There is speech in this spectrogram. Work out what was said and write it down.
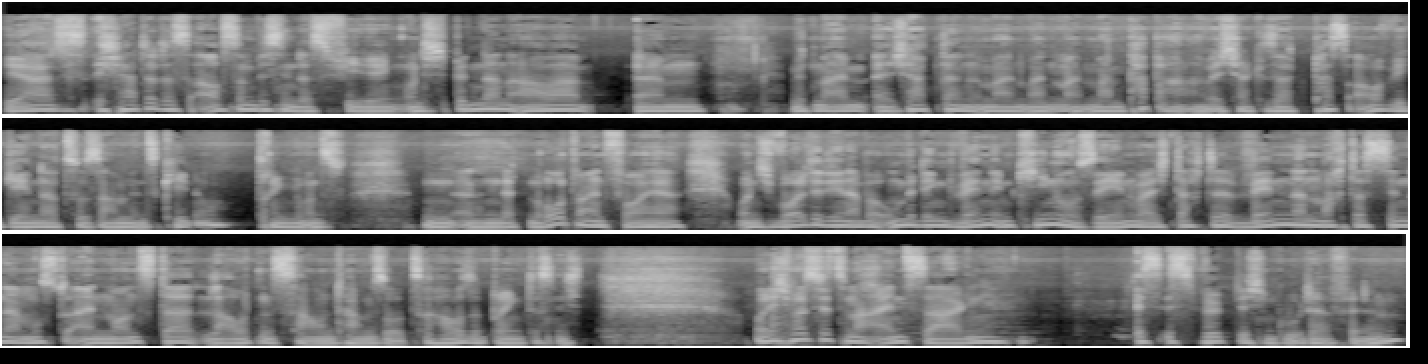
ja das, ich hatte das auch so ein bisschen das Feeling und ich bin dann aber ähm, mit meinem, ich habe dann mein, mein, mein, meinem Papa, habe ich ja gesagt, pass auf, wir gehen da zusammen ins Kino, trinken uns einen, einen netten Rotwein vorher und ich wollte den aber unbedingt, wenn im Kino sehen, weil ich dachte, wenn, dann macht das Sinn, dann musst du einen Monster lauten Sound haben, so zu Hause bringt es nicht. Und ich muss jetzt mal eins sagen, es ist wirklich ein guter Film.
